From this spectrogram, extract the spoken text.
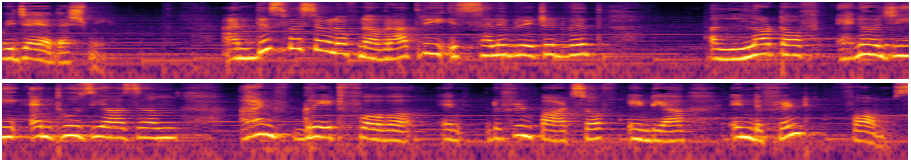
Vijayadashmi. And this festival of Navratri is celebrated with a lot of energy, enthusiasm, and great fervor in different parts of India in different forms.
